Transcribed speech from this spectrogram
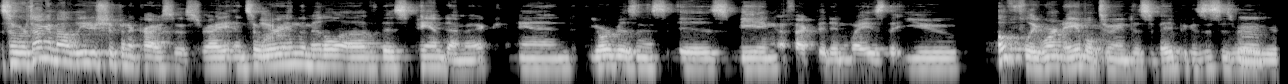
so we're talking about leadership in a crisis, right? And so yeah. we're in the middle of this pandemic, and your business is being affected in ways that you hopefully weren't able to anticipate because this is really mm. weird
